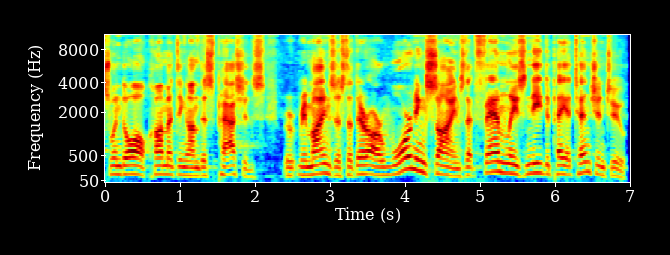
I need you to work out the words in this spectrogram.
Swindoll, commenting on this passage, r- reminds us that there are warning signs that families need to pay attention to.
